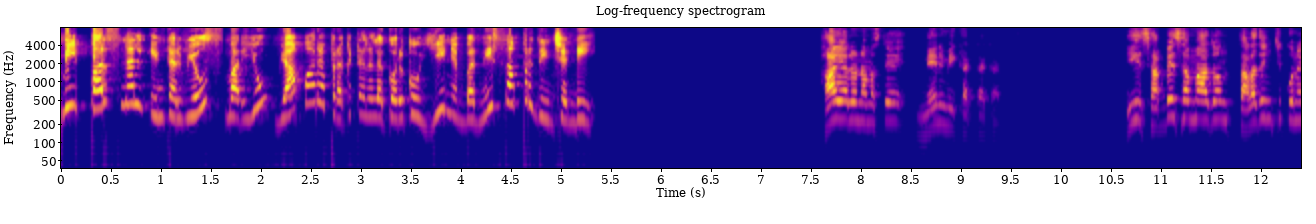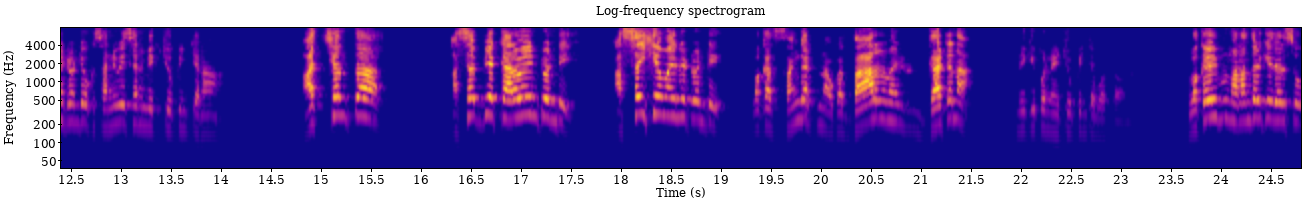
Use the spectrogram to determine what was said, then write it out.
మీ పర్సనల్ ఇంటర్వ్యూస్ మరియు వ్యాపార ప్రకటనల కొరకు ఈ నెంబర్ని సంప్రదించండి. హాయ్ హలో నమస్తే. నేను మీ కట్టా కార్తీక్. ఈ సభ్య సమాజం తలదించుకునేటువంటి ఒక సన్నివేశాన్ని మీకు చూపించనా? అత్యంత అసభ్యకరమైనటువంటి అసహ్యమైనటువంటి ఒక సంఘటన ఒక దారుణమైనటువంటి ఘటన మీకు ఇప్పుడు నేను చూపించబోతా ఉన్నాను. ఒకవైపు మనందరికీ తెలుసు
